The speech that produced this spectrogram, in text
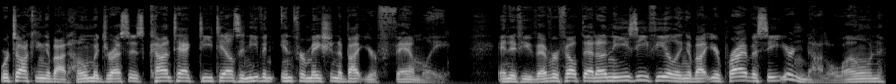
We're talking about home addresses, contact details, and even information about your family. And if you've ever felt that uneasy feeling about your privacy, you're not alone.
